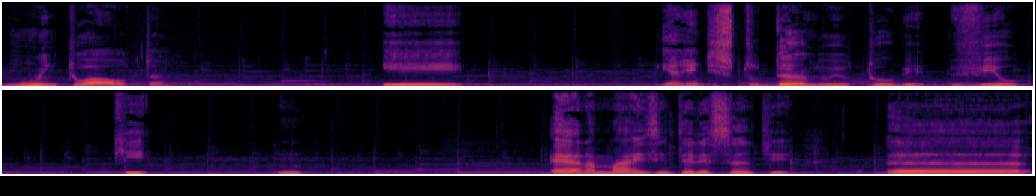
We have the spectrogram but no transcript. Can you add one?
muito alta e e a gente estudando o YouTube viu que era mais interessante eh,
